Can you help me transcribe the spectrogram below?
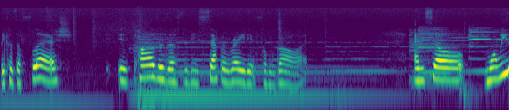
Because the flesh it causes us to be separated from God. And so when we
